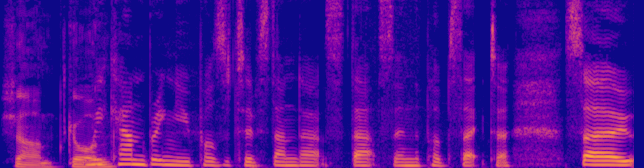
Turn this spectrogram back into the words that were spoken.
Sean, go on. We can bring you positive standout stats in the pub sector. So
